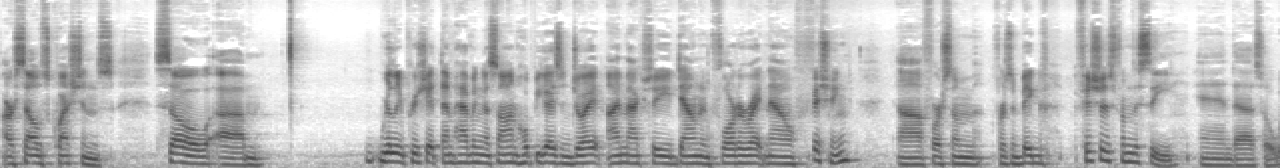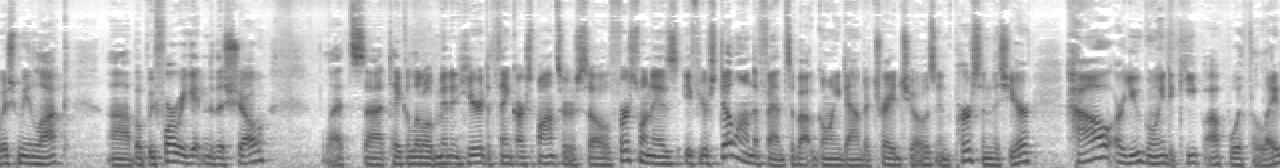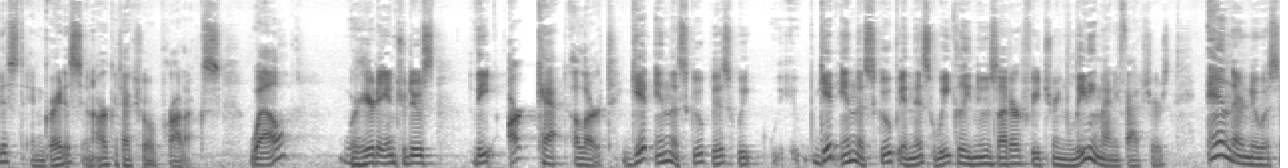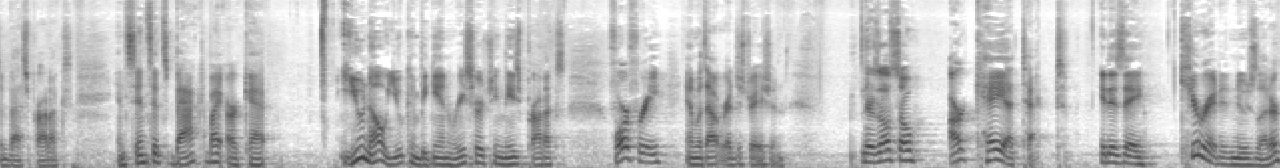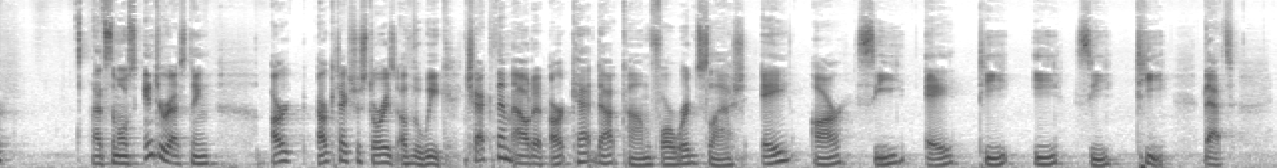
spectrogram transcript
ourselves questions. So um, really appreciate them having us on. Hope you guys enjoy it. I'm actually down in Florida right now fishing uh, for some for some big fishes from the sea, and uh, so wish me luck. Uh, but before we get into the show. Let's uh, take a little minute here to thank our sponsors. So, first one is if you're still on the fence about going down to trade shows in person this year, how are you going to keep up with the latest and greatest in architectural products? Well, we're here to introduce the ARCAT Alert. Get in the scoop this week. Get in the scoop in this weekly newsletter featuring leading manufacturers and their newest and best products. And since it's backed by ARCAT, you know you can begin researching these products for free and without registration. There's also Arcatect. It is a curated newsletter that's the most interesting architecture stories of the week. Check them out at arcat.com forward slash A R C A T E C T. That's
